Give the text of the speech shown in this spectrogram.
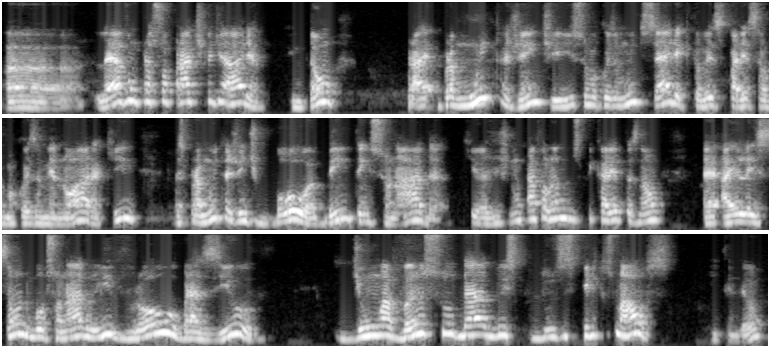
uh, levam para sua prática diária. Então, para muita gente, isso é uma coisa muito séria, que talvez pareça uma coisa menor aqui, mas para muita gente boa, bem intencionada, que a gente não está falando dos picaretas, não. É, a eleição do Bolsonaro livrou o Brasil de um avanço da, dos, dos espíritos maus, entendeu?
